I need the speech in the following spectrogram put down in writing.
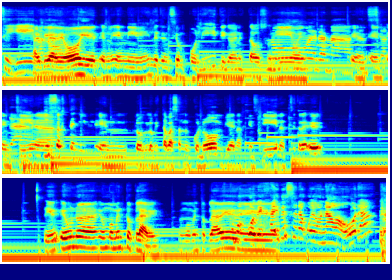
Sí, al no, día no. de hoy, el, el- el nivel de tensión política en Estados Unidos, en- no era nada en- China, insostenible. en lo, lo que está pasando en Colombia, en Argentina, etc. es, es una- es un momento clave. Un momento clave. Como, de... o dejáis de ser ahueonado ahora, ya,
